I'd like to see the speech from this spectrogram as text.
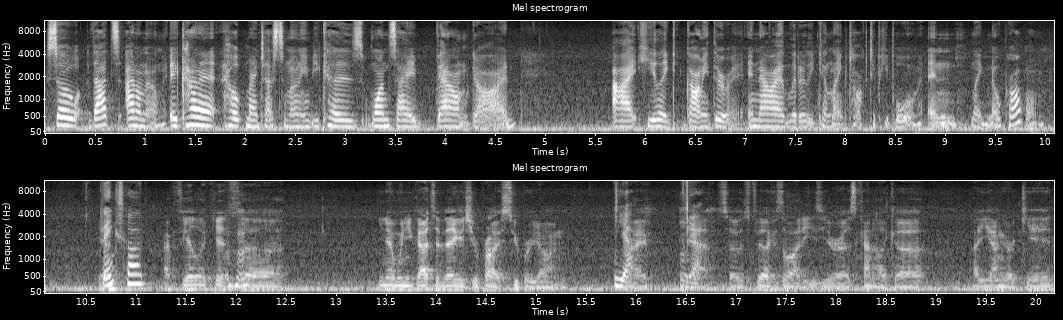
so that's, I don't know, it kind of helped my testimony because once I found God, I, he like got me through it. And now I literally can like talk to people and like no problem. Yeah. Thanks, God. I feel like it's, Mhm. uh, you know, when you got to Vegas, you were probably super young. Yeah. right? Yeah. So I feel like it's a lot easier as kind of like a, a younger kid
